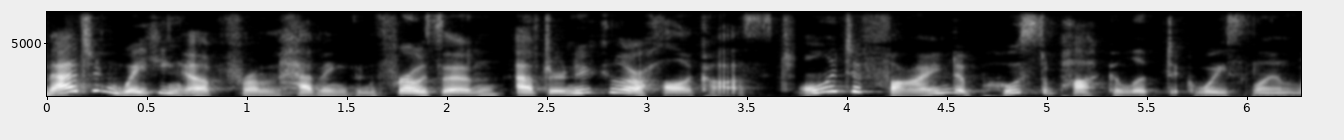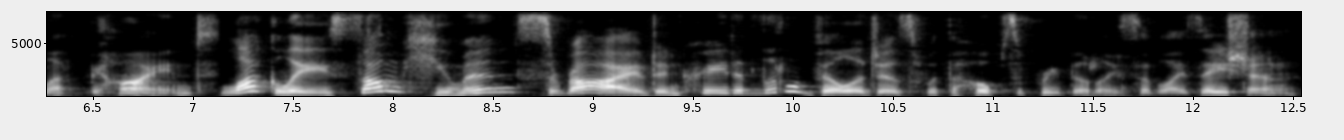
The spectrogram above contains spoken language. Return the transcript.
Imagine waking up from having been frozen after a nuclear holocaust, only to find a post apocalyptic wasteland left behind. Luckily, some humans survived and created little villages with the hopes of rebuilding civilization.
